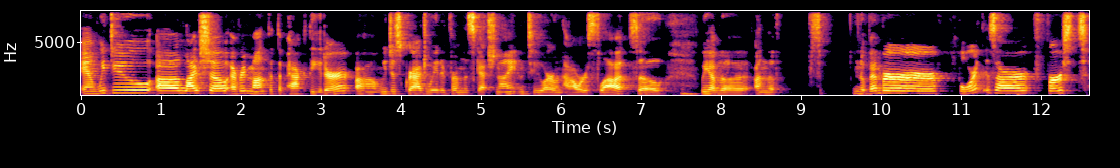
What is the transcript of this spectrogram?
and we do a live show every month at the Pack Theater. Um, we just graduated from the sketch night into our own hour slot. So we have a on the November fourth is our first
